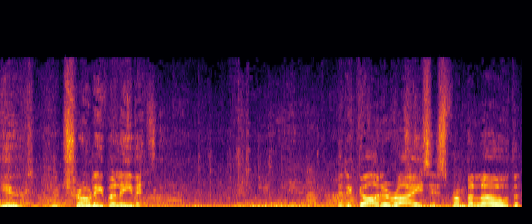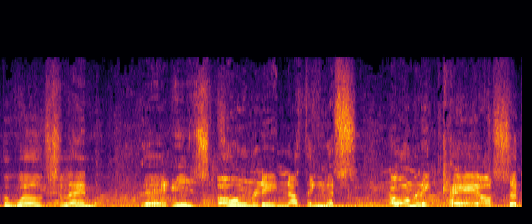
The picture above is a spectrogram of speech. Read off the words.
You, you truly believe it? That a god arises from below that the world shall end? There is only nothingness, only chaos and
